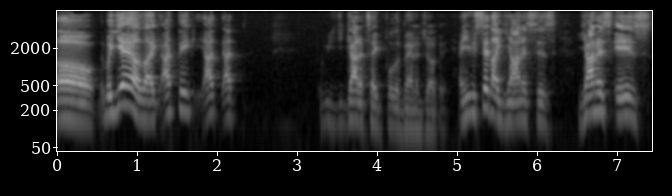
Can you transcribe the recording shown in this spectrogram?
uh, but yeah, like I think I, I you got to take full advantage of it. And you said like Giannis is Giannis is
